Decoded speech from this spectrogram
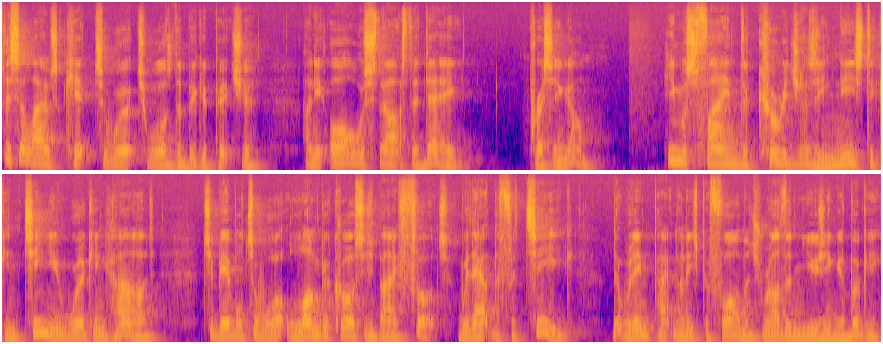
This allows Kipp to work towards the bigger picture and he always starts the day pressing on. He must find the courage as he needs to continue working hard to be able to walk longer courses by foot without the fatigue that would impact on his performance rather than using a buggy.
